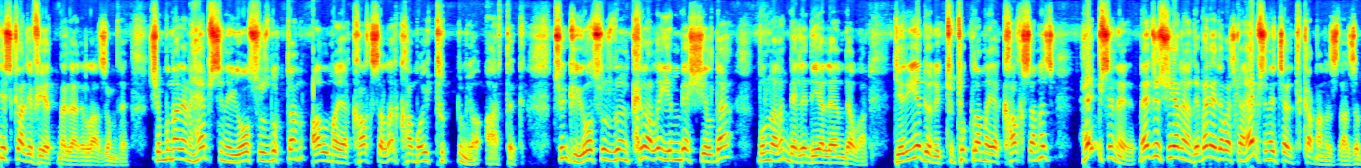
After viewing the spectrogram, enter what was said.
diskalifiye etmeleri lazımdı. Şimdi bunların hepsini yolsuzluktan almaya kalksalar kamuoyu tutmuyor artık. Çünkü yolsuzluğun kralı 25 yılda bunların belediyelerinde var. Geriye dönük tutuklamaya kalksanız hepsini, meclis üyelerinde, belediye başkanı hepsini içeri tıkamanız lazım.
